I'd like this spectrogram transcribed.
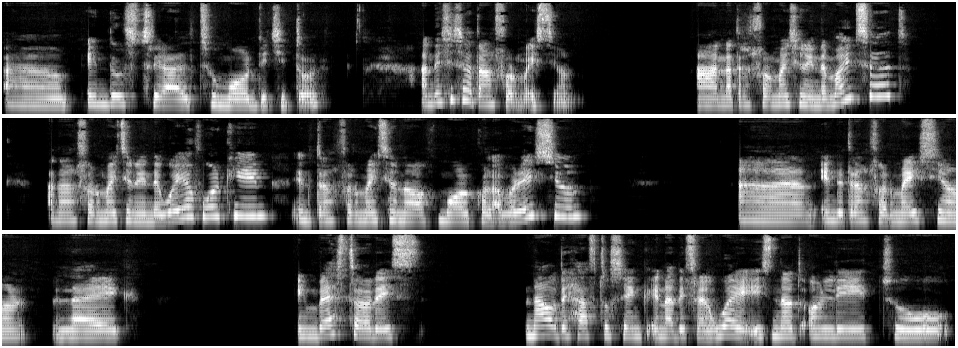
um, industrial to more digital. And this is a transformation. And a transformation in the mindset, a transformation in the way of working, in transformation of more collaboration, and in the transformation like investor is now they have to think in a different way. It's not only to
